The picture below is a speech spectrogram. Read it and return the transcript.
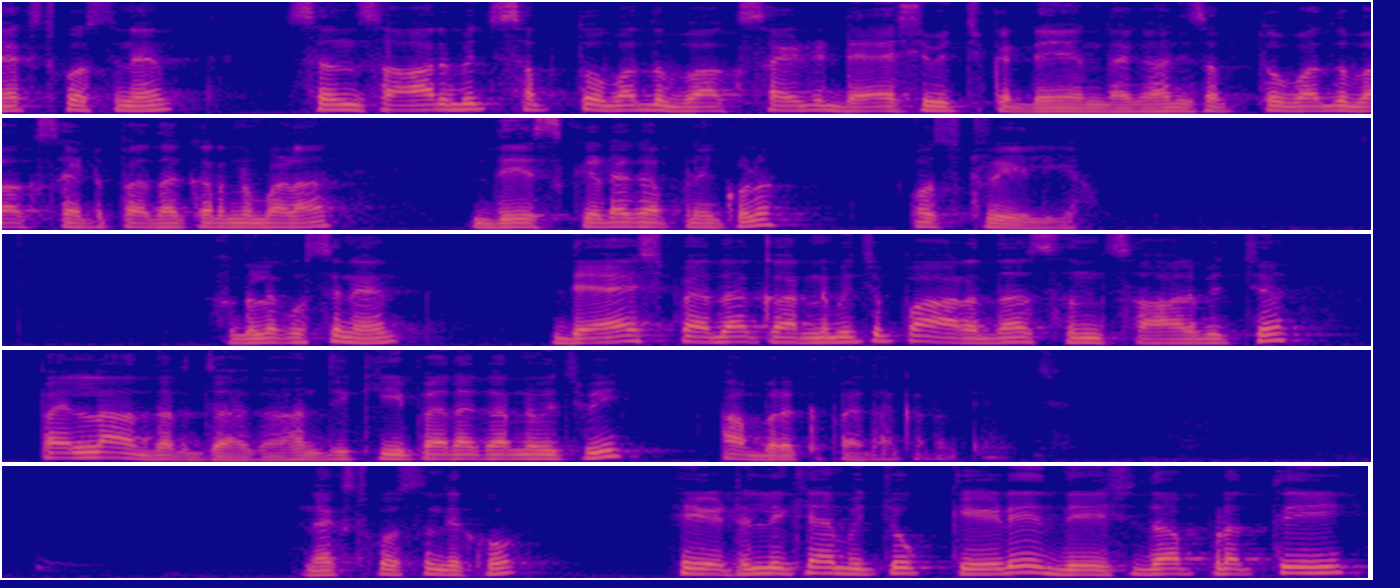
ਨੈਕਸਟ ਕੁਐਸਚਨ ਹੈ। ਸੰਸਾਰ ਵਿੱਚ ਸਭ ਤੋਂ ਵੱਧ ਬਾਕਸਾਈਟ ਡੈਸ਼ ਵਿੱਚ ਕੱਢਿਆ ਜਾਂਦਾ ਹੈਗਾ ਹਾਂਜੀ, ਸਭ ਤੋਂ ਵੱਧ ਬਾਕਸਾਈਟ ਪੈਦਾ ਕਰਨ ਵਾਲਾ ਦੇਸ਼ ਕਿਹੜਾ ਕਿਹੜਾਗਾ ਆਪਣੇ ਕੋਲ? ਆਸਟ੍ਰੇਲੀਆ। ਅਗਲਾ ਕੁਐਸਚਨ ਹੈ। ਡੈਸ਼ ਪੈਦਾ ਕਰਨ ਵਿੱਚ ਭਾਰਤ ਦਾ ਸੰਸਾਰ ਵਿੱਚ ਪਹਿਲਾ ਦਰਜਾ ਹੈਗਾ। ਹਾਂਜੀ, ਕੀ ਪੈਦਾ ਕਰਨ ਵਿੱਚ ਵੀ? ਅਬਰਕ ਪੈਦਾ ਕਰਨ ਦੇ ਵਿੱਚ। ਨੈਕਸਟ ਕੁਐਸਚਨ ਦੇਖੋ। ਹੇਠ ਲਿਖਿਆਂ ਵਿੱਚੋਂ ਕਿਹੜੇ ਦੇਸ਼ ਦਾ ਪ੍ਰਤੀ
